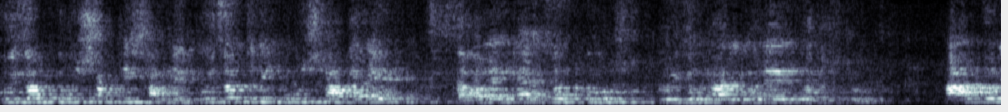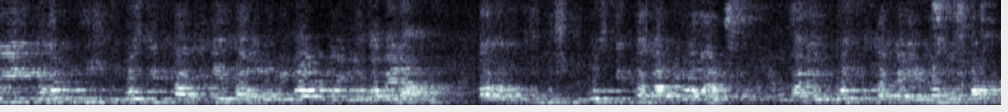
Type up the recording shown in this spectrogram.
দুইজন পুরুষ সাক্ষীর সামনে। দুইজন যদি পুরুষ না থাকে, তাহলে একজন পুরুষ, দুইজন নারী হলে যথেষ্ট। আর যদি কোন পুরুষ উপস্থিত না থাকে, তাহলে বিবাহ বৈধ হবে না। কারণ উপস্থিত থাকা বিবাহ ওখানে উপস্থিত থাকা এটা হলো শর্ত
